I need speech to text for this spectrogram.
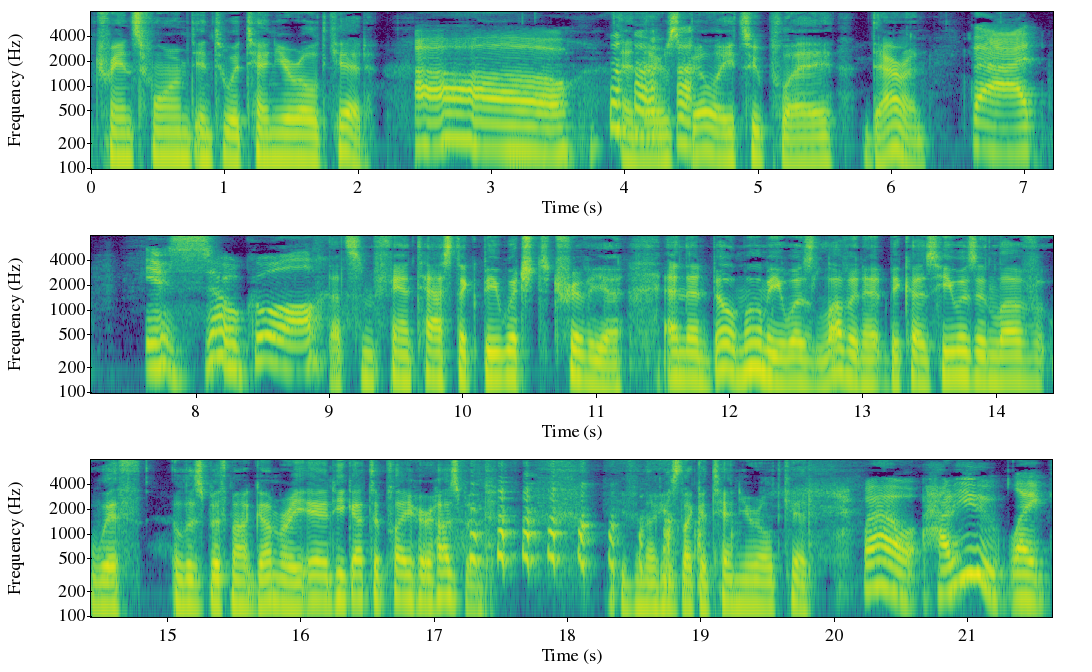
transformed into a 10 year old kid. Oh, And there's Billy to play Darrin. that is so cool. That's some fantastic Bewitched trivia. And then Bill Mumy was loving it because he was in love with Elizabeth Montgomery and he got to play her husband, even though he's like a 10 year old kid. Wow. How do you, like,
